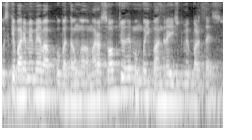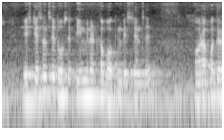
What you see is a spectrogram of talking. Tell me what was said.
उसके बारे में मैं आपको बताऊँगा। हमारा शॉप जो है मुंबई बांद्रा ईस्ट में पड़ता है। स्टेशन से दो से तीन मिनट का वॉकिंग डिस्टेंस है। और आप अगर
